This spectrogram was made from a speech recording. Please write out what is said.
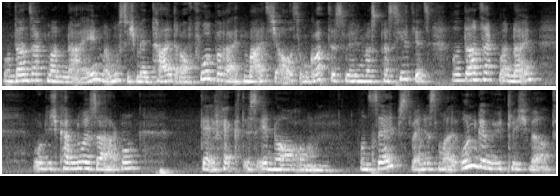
Und dann sagt man Nein, man muss sich mental darauf vorbereiten, malt sich aus, um Gottes Willen, was passiert jetzt? Und dann sagt man Nein. Und ich kann nur sagen, der Effekt ist enorm. Und selbst wenn es mal ungemütlich wird,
